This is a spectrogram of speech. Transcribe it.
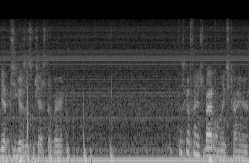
Yep, she gives us Chesto Berry. Let's go finish battling these trainers.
